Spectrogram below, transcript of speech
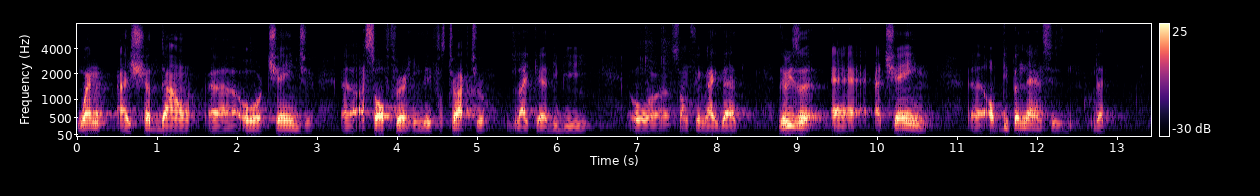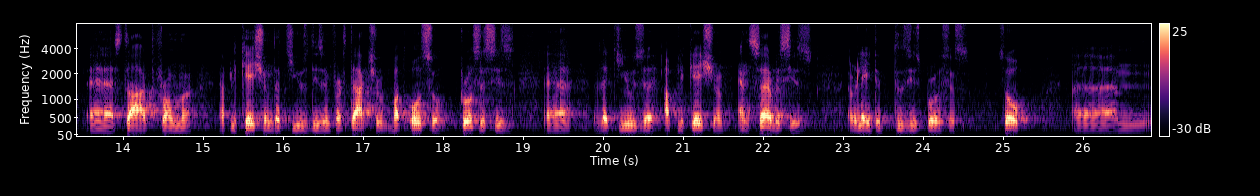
when I shut down uh, or change uh, a software in the infrastructure, like a DB or something like that, there is a, a, a chain uh, of dependencies that uh, start from uh, applications that use this infrastructure, but also processes that use application and services related to this process. So um,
